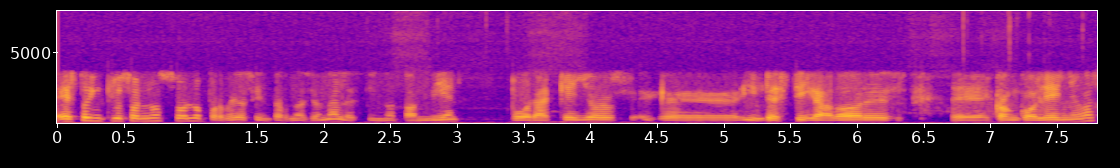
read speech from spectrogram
esto incluso no solo por medios internacionales, sino también por aquellos eh, investigadores eh, congoleños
